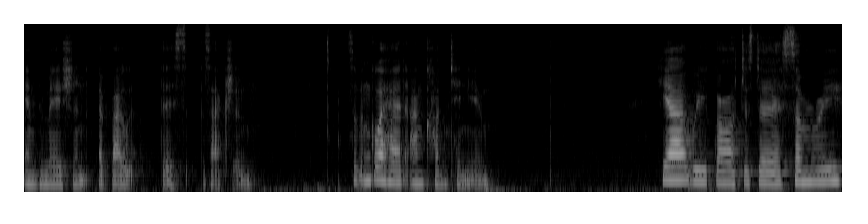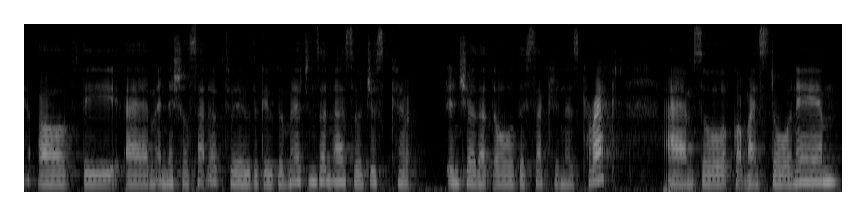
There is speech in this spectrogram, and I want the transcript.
information about this section. So we can go ahead and continue. Here we've got just a summary of the um, initial setup through the Google Merchant Center. So just ensure that all this section is correct. Um, so I've got my store name,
